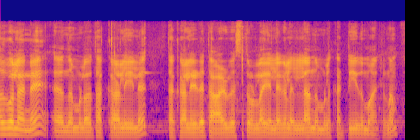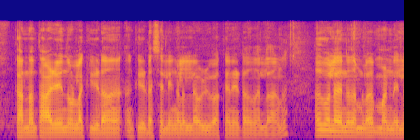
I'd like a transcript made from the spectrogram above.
അതുപോലെ തന്നെ നമ്മൾ തക്കാളിയിൽ തക്കാളിയുടെ താഴ്വശത്തുള്ള ഇലകളെല്ലാം നമ്മൾ കട്ട് ചെയ്ത് മാറ്റണം. കാരണം താഴെ നിന്നുള്ള കീട കീടശല്യങ്ങളെല്ലാം ഒഴിവാക്കാനായിട്ട് നല്ലതാണ്. അതുപോലെ തന്നെ നമ്മൾ മണ്ണിൽ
